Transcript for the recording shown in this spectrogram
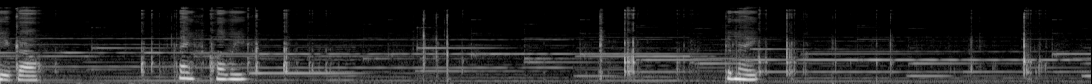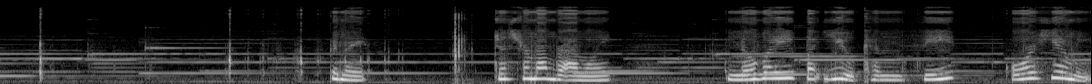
You go. Thanks, Chloe. Good night. Good night. Just remember, Emily, nobody but you can see or hear me.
